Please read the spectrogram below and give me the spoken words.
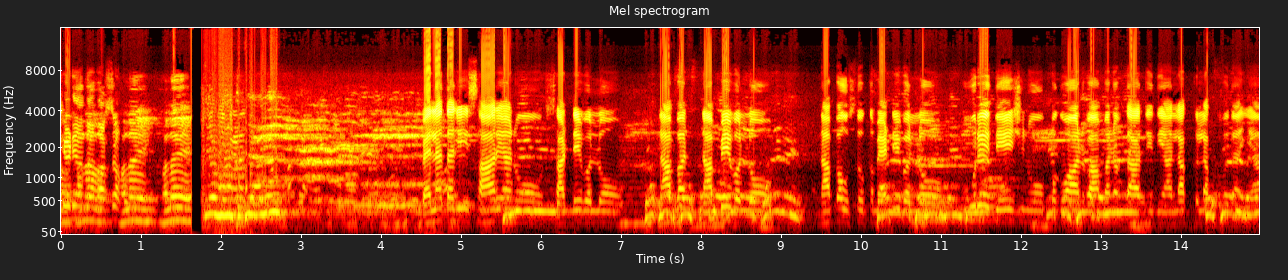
ਖੇੜਿਆਂ ਦਾ ਵਾਸਾ ਹੋਵੇ। ਪਹਿਲਾਂ ਤਾਂ ਜੀ ਸਾਰਿਆਂ ਨੂੰ ਸਾਡੇ ਵੱਲੋਂ ਨਾਭਾ ਨਾਭੇ ਵੱਲੋਂ ਨਾਭਾ ਉਸਤੋਂ ਕਮੇਟੀ ਵੱਲੋਂ ਪੂਰੇ ਦੇਸ਼ ਨੂੰ ਭਗਵਾਨ ਵਾਮਨ ਅਵਤਾਰ ਜੀ ਦੀਆਂ ਲੱਖ ਲੱਖ ਵਧਾਈਆਂ।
